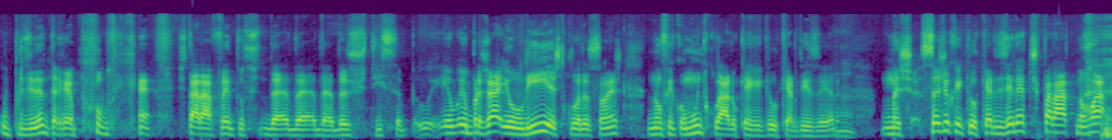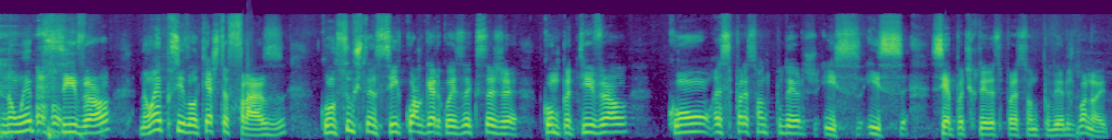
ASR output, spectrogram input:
o Presidente da República estar à frente da, da, da- da Justiça. Eu, eu, para já, eu li as declarações, não ficou muito claro o que é que aquilo quer dizer, mas seja o que aquilo quer dizer, é disparate. Não, há, não é possível, não é possível que esta frase consubstancie qualquer coisa que seja compatível com a separação de poderes. E se, e se, se é para discutir a separação de poderes, boa noite.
